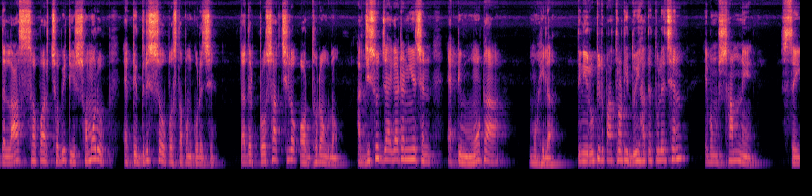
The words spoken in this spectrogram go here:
দ্য লাস্ট সাপার ছবিটি সমরূপ একটি দৃশ্য উপস্থাপন করেছে। তাদের পোশাক ছিল অর্ধনগ্ন আর যিশুর জায়গাটা নিয়েছেন একটি মোটা মহিলা। তিনি রুটির পাত্রটি দুই হাতে তুলেছেন এবং সামনে সেই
